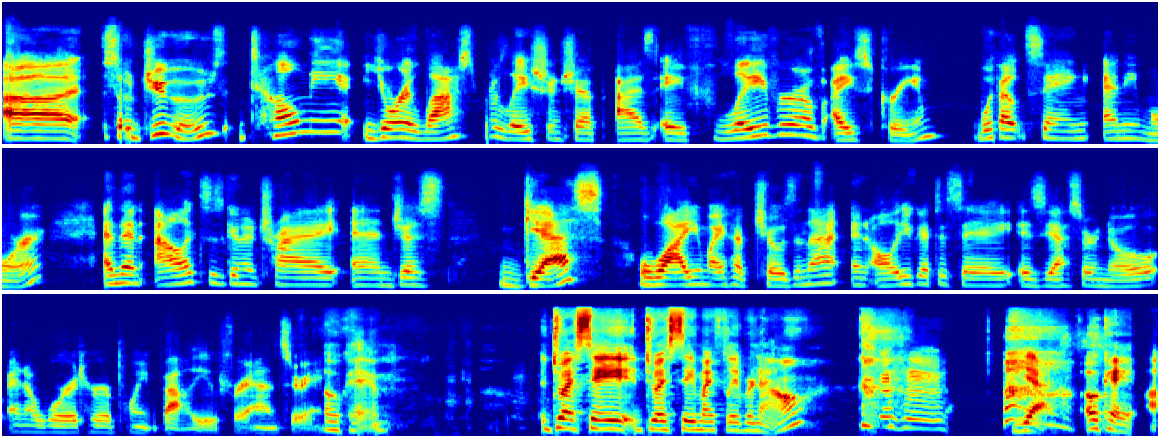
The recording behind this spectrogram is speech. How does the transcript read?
Uh so Juves, tell me your last relationship as a flavor of ice cream without saying any more. And then Alex is gonna try and just guess why you might have chosen that. And all you get to say is yes or no and award her a point value for answering. Okay. Do I say do I say my flavor now? Mhm. Yes. Okay, uh,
